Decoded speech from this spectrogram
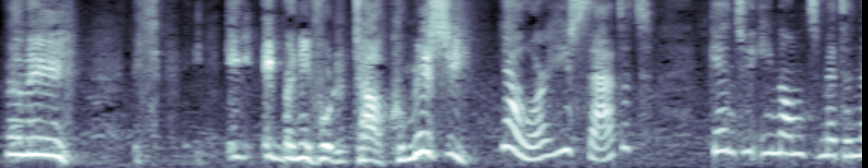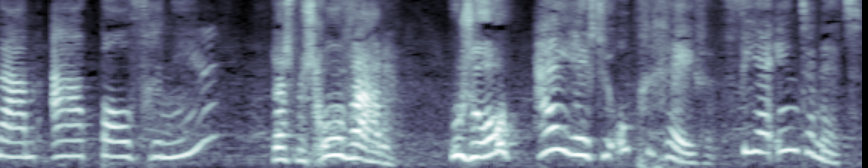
Wel nee, ik, ik, ik ben hier voor de taalcommissie. Ja hoor, hier staat het. Kent u iemand met de naam A. Paul Frenier? Dat is mijn schoonvader. Hoezo? Hij heeft u opgegeven, via internet.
